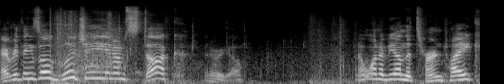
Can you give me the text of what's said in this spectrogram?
Everything's all glitchy and I'm stuck. There we go. I don't want to be on the turnpike.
